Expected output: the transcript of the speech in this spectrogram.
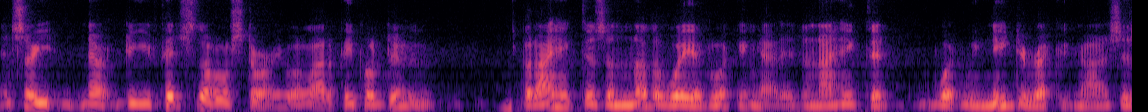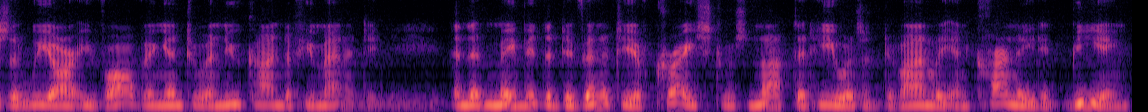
And so, you, now, do you pitch the whole story? Well, a lot of people do. But I think there's another way of looking at it. And I think that what we need to recognize is that we are evolving into a new kind of humanity. And that maybe the divinity of Christ was not that he was a divinely incarnated being,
